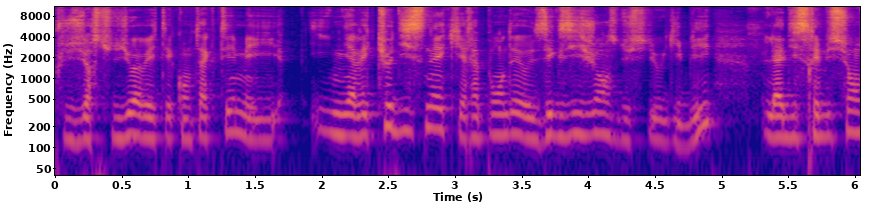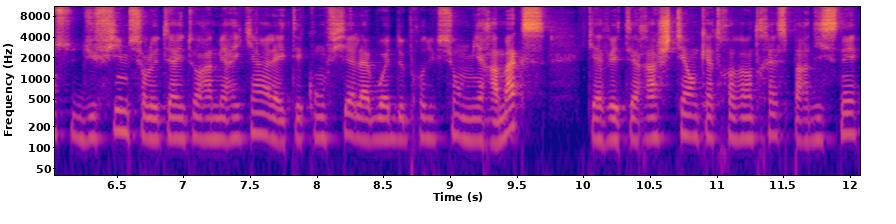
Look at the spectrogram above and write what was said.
Plusieurs studios avaient été contactés, mais il, n'y avait que Disney qui répondait aux exigences du studio Ghibli. La distribution du film sur le territoire américain a été confiée à la boîte de production Miramax, qui avait été rachetée en 93 par Disney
